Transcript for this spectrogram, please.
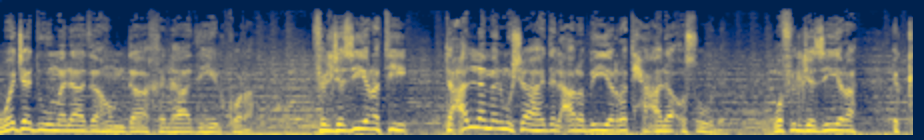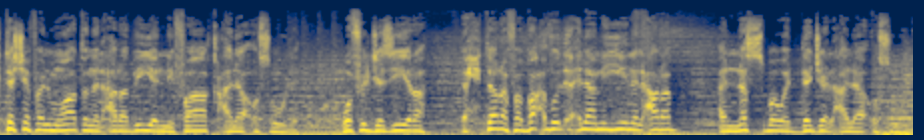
وجدوا ملاذهم داخل هذه الكرة. في الجزيرة تعلم المشاهد العربي الردح على أصوله. وفي الجزيرة اكتشف المواطن العربي النفاق على أصوله. وفي الجزيرة احترف بعض الإعلاميين العرب النصب والدجل على أصوله.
